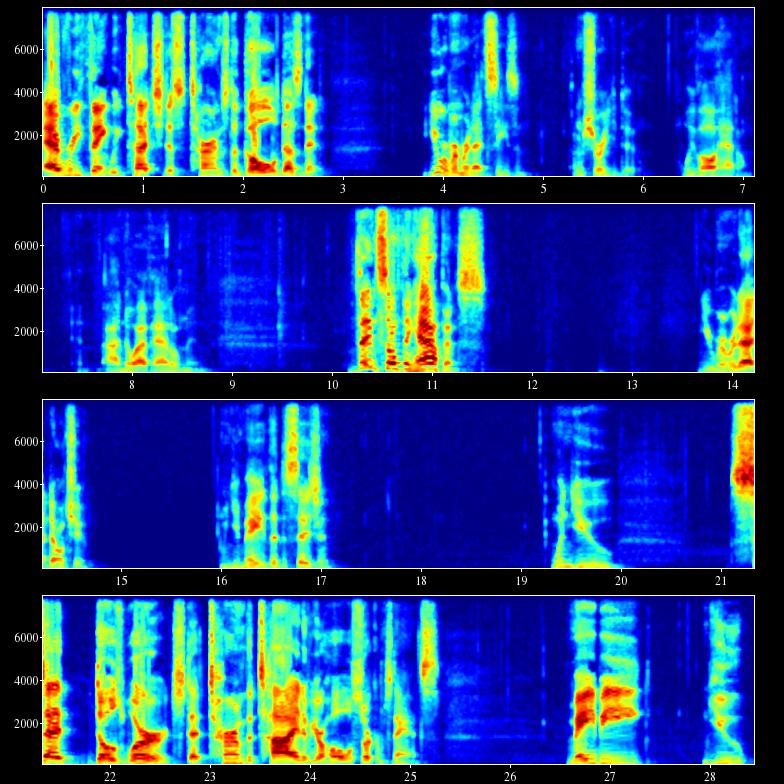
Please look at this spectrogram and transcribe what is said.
Everything we touch just turns to gold, doesn't it? You remember that season. I'm sure you do. We've all had them. And I know I've had them. And then something happens. You remember that, don't you? When you made the decision, when you said those words that turned the tide of your whole circumstance. Maybe you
